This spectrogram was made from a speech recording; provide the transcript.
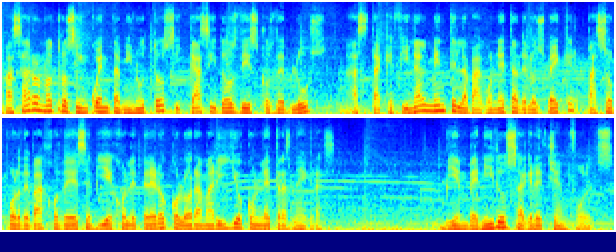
Pasaron otros 50 minutos y casi dos discos de blues hasta que finalmente la vagoneta de los Becker pasó por debajo de ese viejo letrero color amarillo con letras negras. Bienvenidos a Gretchen Falls.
